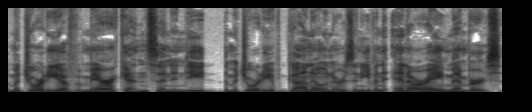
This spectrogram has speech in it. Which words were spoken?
The majority of Americans, and indeed the majority of gun owners and even NRA members,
